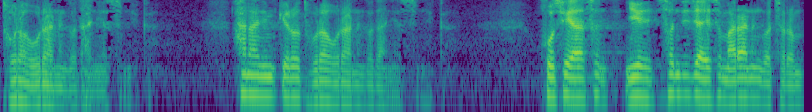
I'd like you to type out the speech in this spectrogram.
돌아오라는 것 아니었습니까? 하나님께로 돌아오라는 것 아니었습니까? 호세아 선, 예, 선지자에서 말하는 것처럼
